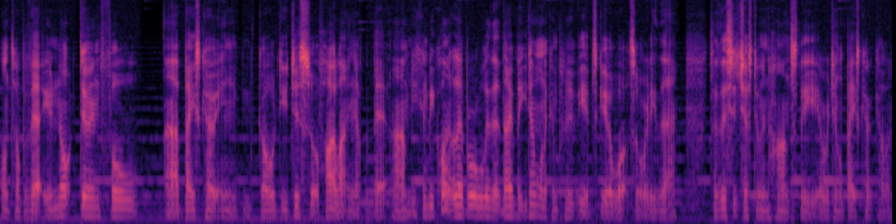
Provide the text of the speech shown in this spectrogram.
on top of it. You're not doing full uh, base coating gold, you're just sort of highlighting up a bit. Um, you can be quite liberal with it though, but you don't want to completely obscure what's already there. So this is just to enhance the original base coat colour.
